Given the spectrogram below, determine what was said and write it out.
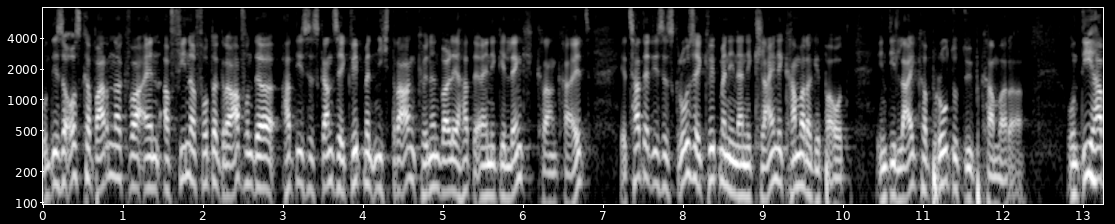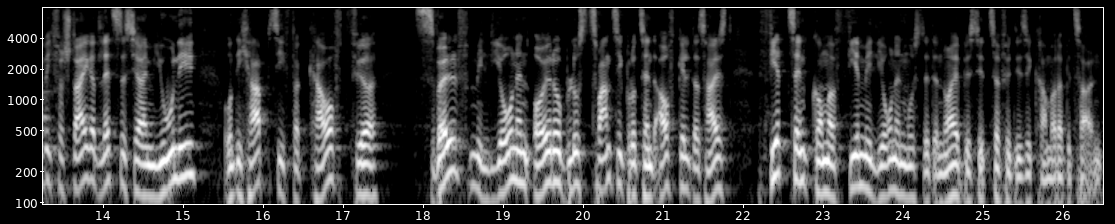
Und dieser Oskar Barnack war ein affiner Fotograf und er hat dieses ganze Equipment nicht tragen können, weil er hatte eine Gelenkkrankheit. Jetzt hat er dieses große Equipment in eine kleine Kamera gebaut, in die Leica Prototyp-Kamera. Und die habe ich versteigert letztes Jahr im Juni und ich habe sie verkauft für 12 Millionen Euro plus 20 Prozent Aufgeld. Das heißt, 14,4 Millionen musste der neue Besitzer für diese Kamera bezahlen.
